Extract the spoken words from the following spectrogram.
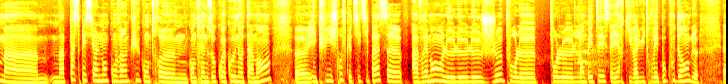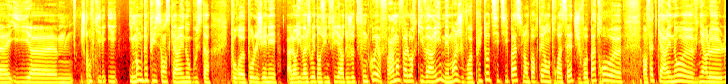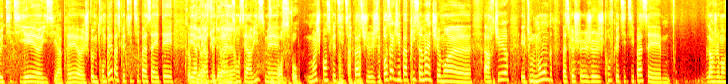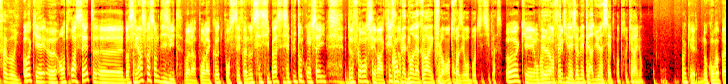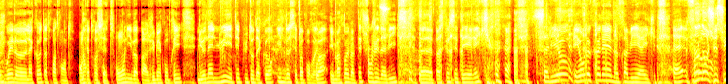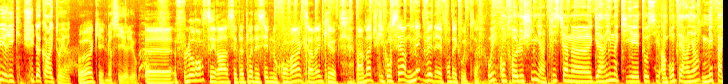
m'a m'a pas spécialement convaincu contre euh, contre Enzo Quaco notamment. Euh, et puis, je trouve que Tsitsipas euh, a vraiment le, le, le jeu pour le pour le l'embêter, c'est-à-dire qu'il va lui trouver beaucoup d'angles. Euh, il, euh, je trouve qu'il il, manque de puissance Carreno Busta pour euh, pour le gêner. Alors il va jouer dans une filière de jeu de fond de co. Il va vraiment falloir qu'il varie. Mais moi je vois plutôt Tsitsipas l'emporter en 3-7. Je vois pas trop euh, en fait Carreno euh, venir le, le titiller euh, ici. Après euh, je peux me tromper parce que Tsitsipas a été Comme et a perdu quand même son service. Mais Tu penses faux. moi je pense que Tsitsipas, je- c'est pour ça que j'ai pas pris ce match moi euh, Arthur et tout le monde parce que je, je, je trouve que Tsitsipas est largement favori. Ok, euh, en 3-7, euh, ben c'est 1,78. Voilà, pour la cote pour Stefano Tsitsipas. Et c'est plutôt le conseil de Florent Serra. Christophe. Complètement d'accord avec Florent, 3-0 pour Tsitsipas. Ok, on va Euh, en fait, il a jamais perdu un set contre Carreno. Ok, donc on va pas jouer le- la cote à 3,30 en Non. 4-7. On n'y va pas, j'ai bien compris. Lionel, lui, était plutôt d'accord. Il ne sait pas pourquoi. Et maintenant, il va peut-être changer d'avis euh, parce que c'était Eric Salio et on le connaît, notre ami Eric. Euh, Non, Florent- non, je suis Eric. Je suis d'accord avec toi, Eric. Ok. Merci, Elio. Euh, Florent Serra, c'est à toi d'essayer de nous convaincre avec euh, un match qui concerne Medvedev. On t'écoute. Oui, contre le Chine, Christian Garin, qui est aussi un bon terrien, mais pas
